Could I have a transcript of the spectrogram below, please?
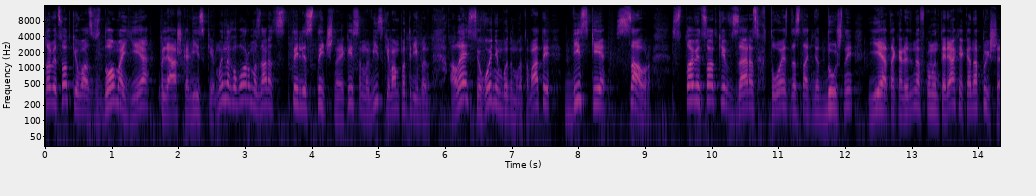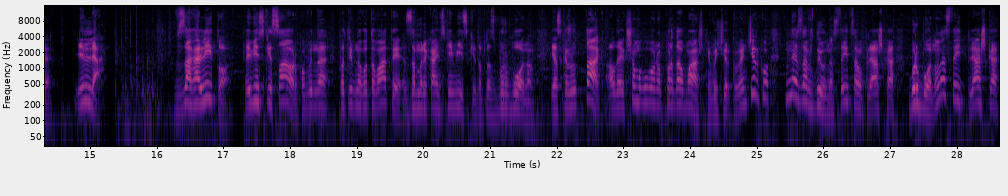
100% у вас вдома є пляшка віскі. Ми не говоримо зараз стилістично, який саме віскі вам потрібен. Але сьогодні ми будемо готувати віскі саур. 100% зараз хтось достатньо душний. Є така людина в коментарях, яка напише: Ілля. Взагалі-то віскі саур повинна потрібно готувати з американським віскі, тобто з бурбоном. Я скажу так, але якщо ми говоримо про домашню вечірку-ганчірку, не завжди у нас стоїть саме пляшка бурбону. У нас стоїть пляшка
